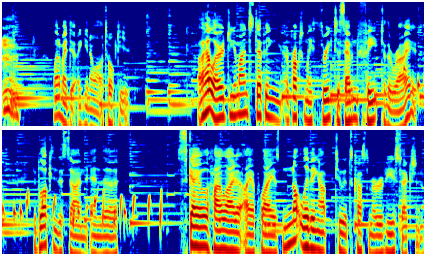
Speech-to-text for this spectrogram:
what am I doing? You know what, I'll talk to you. Oh, hello, do you mind stepping approximately 3 to 7 feet to the right? You're blocking the sun, and the scale highlighter I apply is not living up to its customer review section.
